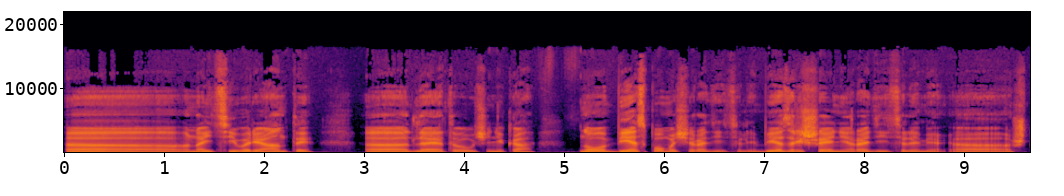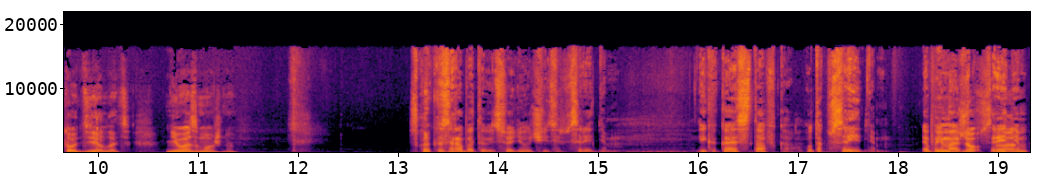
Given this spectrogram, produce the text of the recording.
э, найти варианты Э, для этого ученика. Но без помощи родителей, без решения родителями, э, что делать, невозможно. Сколько зарабатывает сегодня учитель в среднем? И какая ставка? Вот так в среднем. Я понимаю, что ну, в среднем...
